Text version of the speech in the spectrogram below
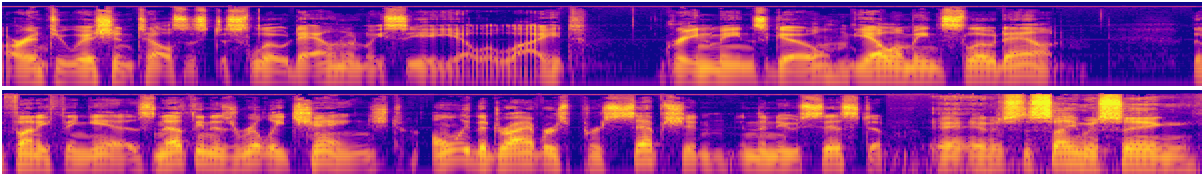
Our intuition tells us to slow down when we see a yellow light. Green means go, yellow means slow down. The funny thing is, nothing has really changed, only the driver's perception in the new system. And, it's the same as seeing,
